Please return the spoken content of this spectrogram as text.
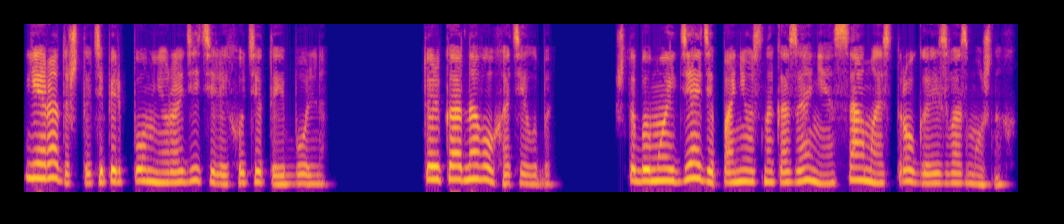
Я рада, что теперь помню родителей, хоть это и больно. Только одного хотела бы, чтобы мой дядя понес наказание самое строгое из возможных.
